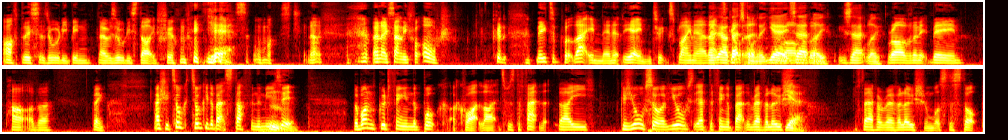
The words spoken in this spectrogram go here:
after this has already been they was already started filming. Yes, almost, you know. And they suddenly thought, oh, could need to put that in then at the end to explain how that's, How that's gone. Yeah, exactly, than- exactly. rather than it being part of the thing. Actually, talk, talking about stuff in the hmm. museum, the one good thing in the book I quite liked was the fact that they, because you also you also had the thing about the revolution. Yeah, If they have a revolution, what's to stop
